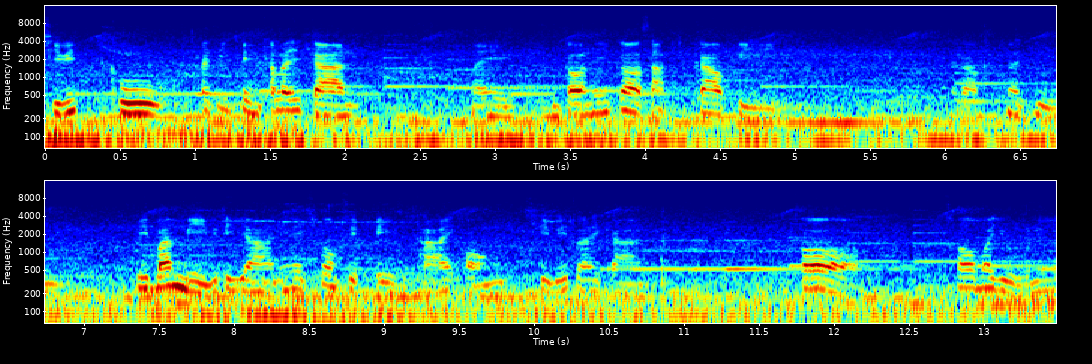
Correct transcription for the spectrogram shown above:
ชีวิตครูที่เป็นข้าราชการในถึงตอนนี้ก็ 39 ปีนะครับมาอยู่ที่บ้านหมี่วิทยานี่ในช่วง 10 ปีสุดท้ายของชีวิตราชการ ก็ เข้ามาอยู่นี่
